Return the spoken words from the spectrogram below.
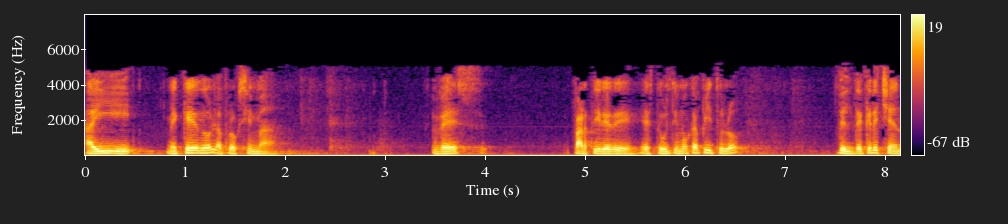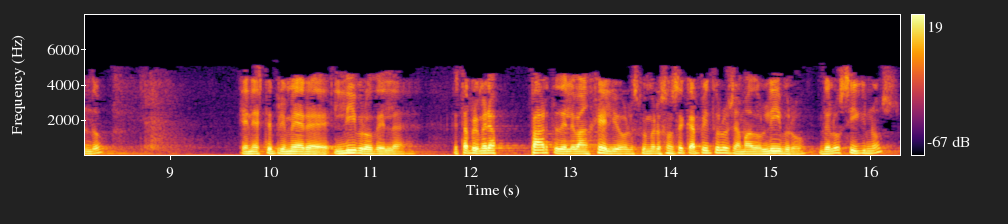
Ahí me quedo, la próxima vez partiré de este último capítulo, del decrechendo, en este primer eh, libro de la, esta primera parte del Evangelio, los primeros once capítulos, llamado libro de los signos,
